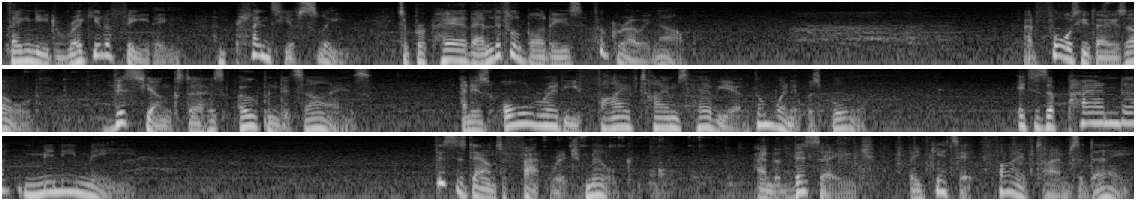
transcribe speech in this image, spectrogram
they need regular feeding and plenty of sleep to prepare their little bodies for growing up. At 40 days old, this youngster has opened its eyes and is already five times heavier than when it was born. It is a panda mini-me. This is down to fat-rich milk, and at this age, they get it five times a day.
